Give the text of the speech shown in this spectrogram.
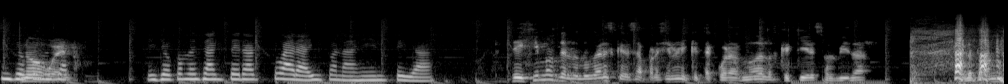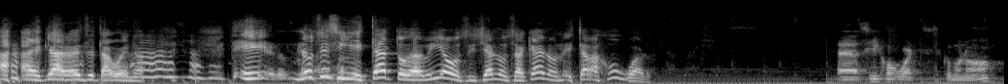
y yo no, bueno. y yo comencé a interactuar ahí con la gente ya. Dijimos de los lugares que desaparecieron y que te acuerdas, no de los que quieres olvidar. claro, ese está bueno. Eh, no sé si está todavía o si ya lo sacaron. Estaba Howard. Ah, sí, Hogwarts, ¿cómo no?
